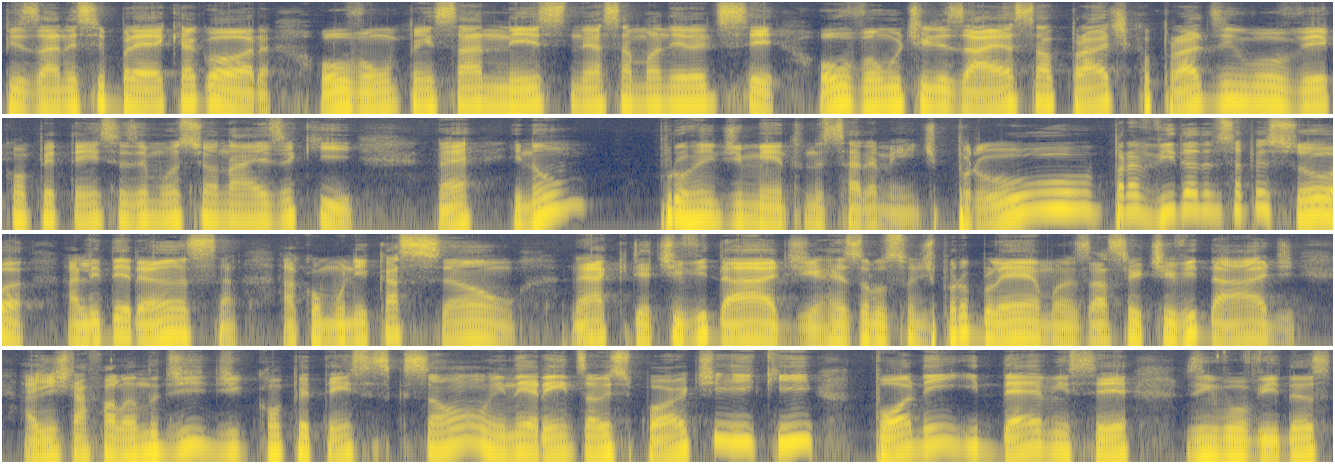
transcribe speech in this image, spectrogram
pisar nesse break agora. Ou vamos pensar nesse, nessa maneira de ser. Ou vamos utilizar essa prática para desenvolver competências emocionais aqui. Né? E não para o rendimento necessariamente, para a vida dessa pessoa, a liderança, a comunicação, né, a criatividade, a resolução de problemas, a assertividade. A gente está falando de, de competências que são inerentes ao esporte e que podem e devem ser desenvolvidas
